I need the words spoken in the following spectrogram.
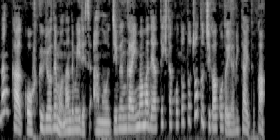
なんかこう副業でも何でもいいです。あの、自分が今までやってきたこととちょっと違うことをやりたいとか、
